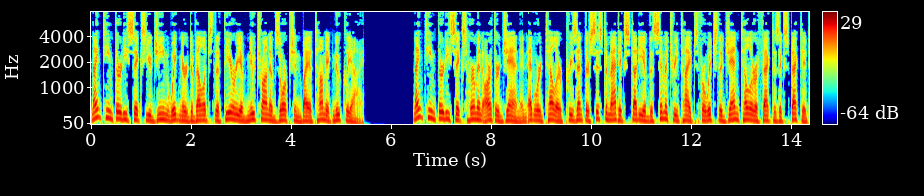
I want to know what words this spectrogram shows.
1936 Eugene Wigner develops the theory of neutron absorption by atomic nuclei. 1936 Hermann Arthur Jahn and Edward Teller present their systematic study of the symmetry types for which the Jahn-Teller effect is expected.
